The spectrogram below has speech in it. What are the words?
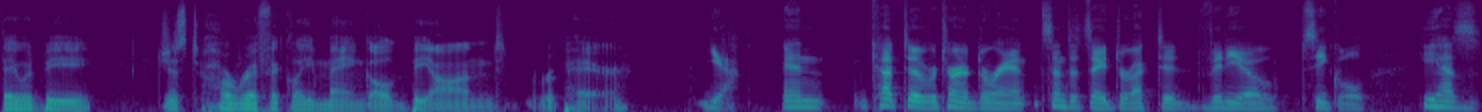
they would be just horrifically mangled beyond repair. yeah. And cut to Return of Durant. Since it's a directed video sequel, he has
